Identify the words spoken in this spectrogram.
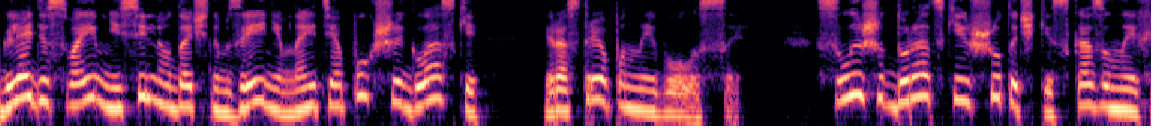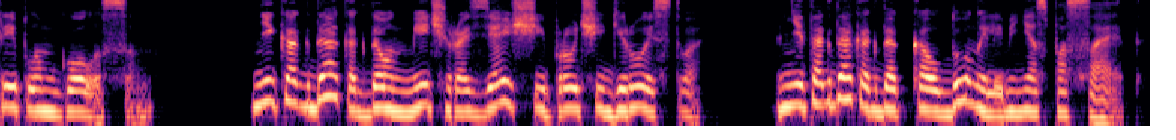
глядя своим не сильно удачным зрением на эти опухшие глазки и растрепанные волосы. Слышит дурацкие шуточки, сказанные хриплым голосом. Никогда, когда он меч разящий и прочие геройства. Не тогда, когда колдун или меня спасает.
